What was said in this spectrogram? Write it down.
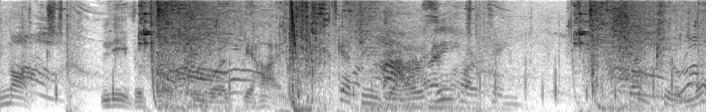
not leave a broken world behind. Getting drowsy? Gentle, more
